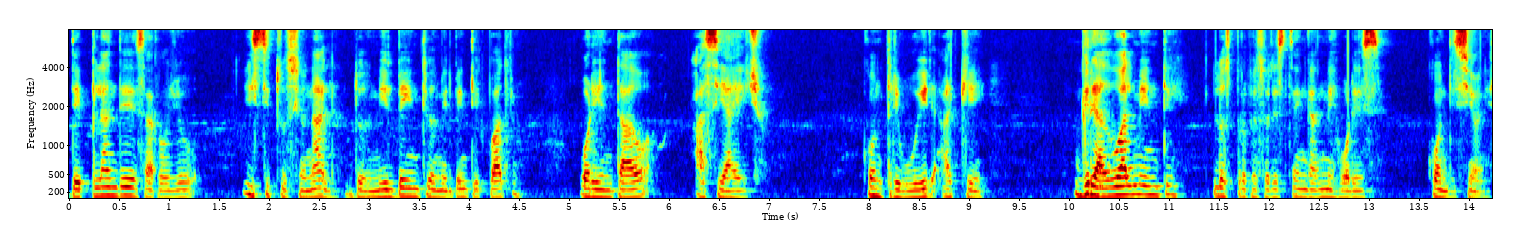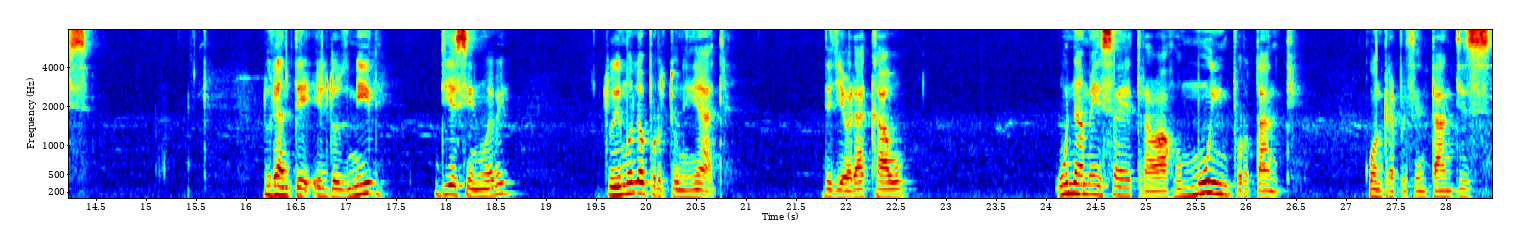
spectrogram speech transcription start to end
de plan de desarrollo institucional 2020-2024 orientado hacia ello, contribuir a que gradualmente los profesores tengan mejores condiciones. Durante el 2019 tuvimos la oportunidad de llevar a cabo una mesa de trabajo muy importante con representantes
